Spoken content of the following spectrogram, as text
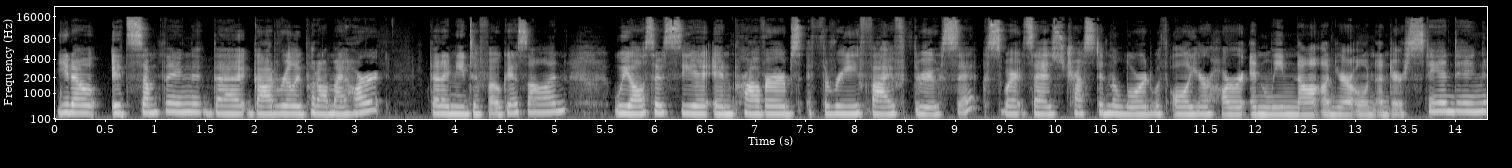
you know, it's something that God really put on my heart that I need to focus on. We also see it in Proverbs 3 5 through 6, where it says, Trust in the Lord with all your heart and lean not on your own understanding.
